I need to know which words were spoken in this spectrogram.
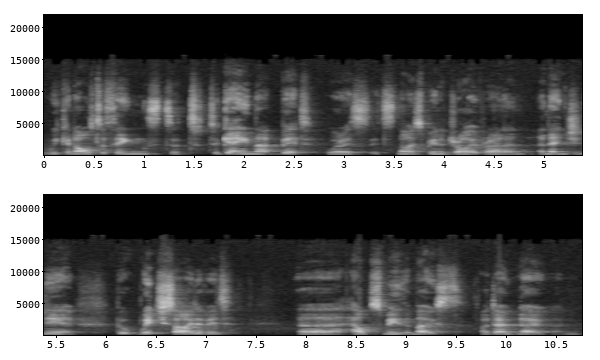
we can alter things to, to, to, gain that bit. Whereas it's nice being a driver and an, an engineer. But which side of it uh, helps me the most, I don't know, and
